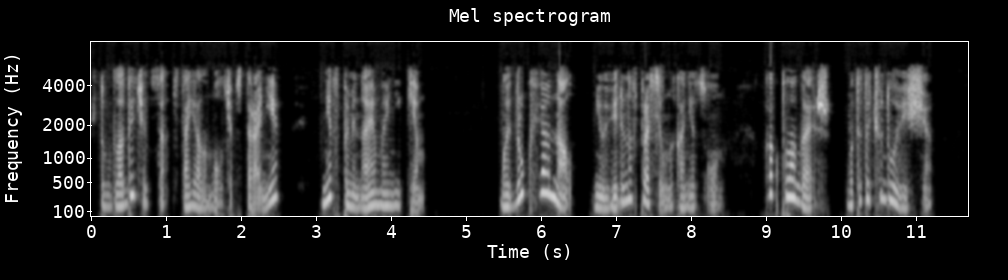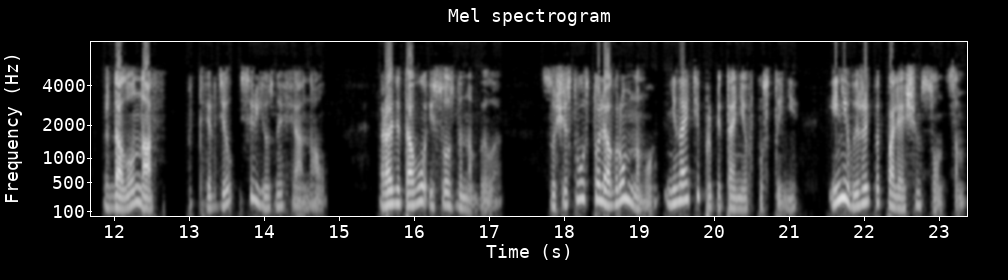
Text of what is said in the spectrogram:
Чтобы владычица стояла молча в стороне, не вспоминаемая никем. «Мой друг Фионал», – неуверенно спросил наконец он, – «как полагаешь, вот это чудовище?» «Ждало нас», – подтвердил серьезный Фионал. «Ради того и создано было. Существу столь огромному не найти пропитания в пустыне и не выжить под палящим солнцем.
